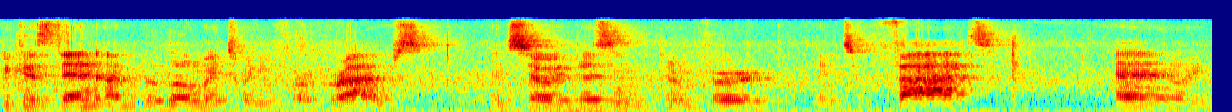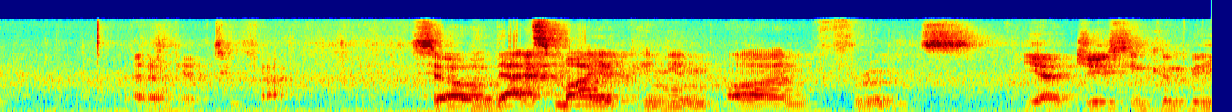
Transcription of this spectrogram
because then I'm below my 24 grams, and so it doesn't convert into fat, and like I don't get too fat. So that's my opinion on fruits. Yeah, juicing can be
